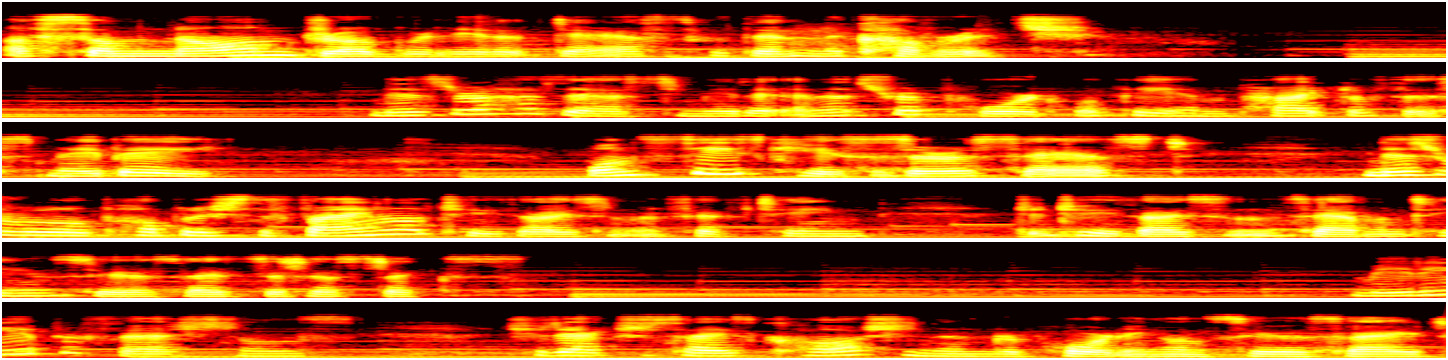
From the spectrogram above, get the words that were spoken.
of some non drug related deaths within the coverage. NISRA has estimated in its report what the impact of this may be. Once these cases are assessed, NISRA will publish the final 2015 to 2017 suicide statistics. Media professionals should exercise caution in reporting on suicide,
